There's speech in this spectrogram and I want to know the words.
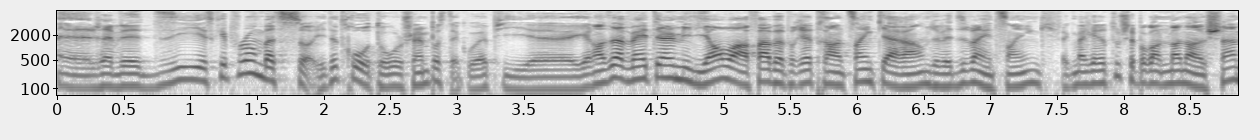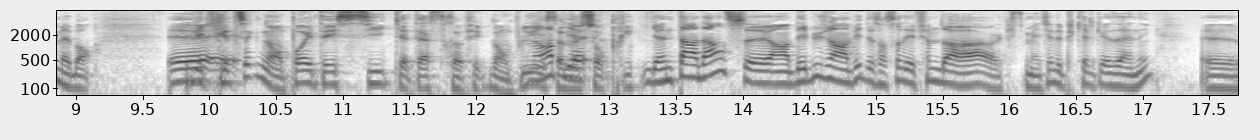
Euh, j'avais dit Escape Room, bah c'est ça. Il était trop tôt, je sais même pas c'était quoi. Puis euh, il est rendu à 21 millions, on va en faire à peu près 35-40. J'avais dit 25. Fait que malgré tout, je sais pas complètement dans le champ, mais bon. Euh, Les critiques n'ont pas été si catastrophiques non plus, non, et ça m'a a- surpris. Il y a une tendance euh, en début janvier de sortir des films d'horreur qui se maintient depuis quelques années. Euh,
